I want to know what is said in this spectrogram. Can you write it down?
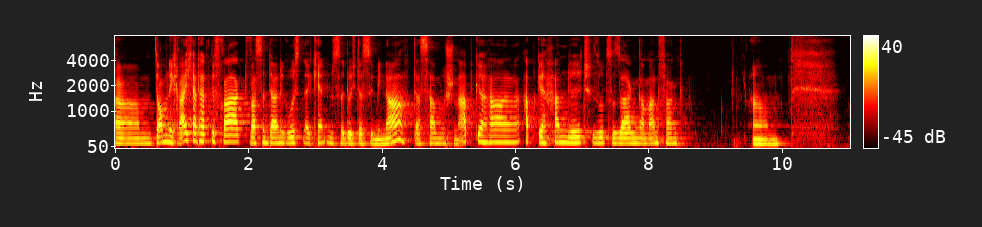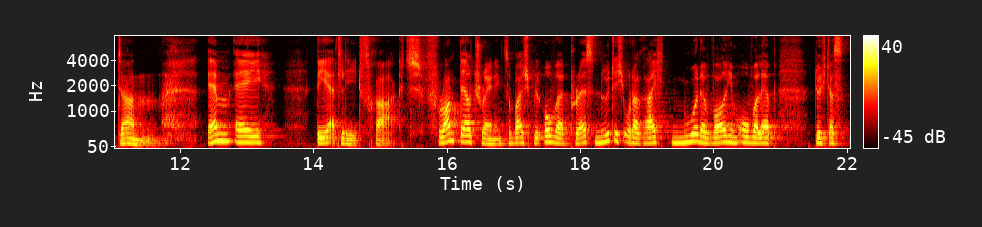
Ähm, Dominik Reichert hat gefragt, was sind deine größten Erkenntnisse durch das Seminar? Das haben wir schon abgeha abgehandelt, sozusagen am Anfang. Ähm, dann MA The Athlete fragt, Front Delt Training, zum Beispiel Overhead Press, nötig oder reicht nur der Volume Overlap durch das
